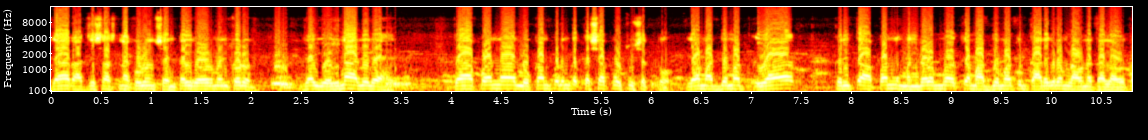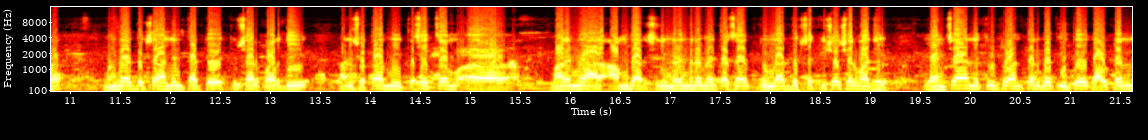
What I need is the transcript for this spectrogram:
ज्या राज्य शासनाकडून सेंट्रल गव्हर्नमेंटकडून ज्या योजना आलेल्या आहेत त्या आपण लोकांपर्यंत कशा पोहोचू शकतो? या माध्यमात करिता आपण मंडळाच्या माध्यमातून कार्यक्रम लावण्यात आला होता. मंडळाध्यक्ष अनिल ताटे तुषार पारदी आणि स्वतः मी तसेच माननीय आमदार श्री नरेंद्र मेहता साहेब जिल्हाध्यक्ष किशोर शर्माजी यांच्या नेतृत्वाअंतर्गत इथे गावठण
